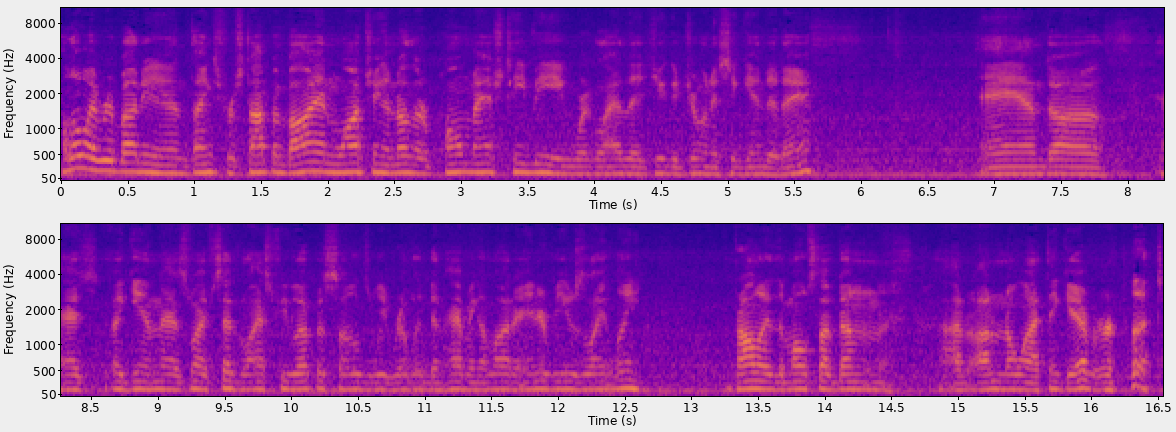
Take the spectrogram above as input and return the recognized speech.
Hello, everybody, and thanks for stopping by and watching another Paul Mash TV. We're glad that you could join us again today. And uh, as again, as I've said the last few episodes, we've really been having a lot of interviews lately. Probably the most I've done, I, I don't know, I think ever, but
